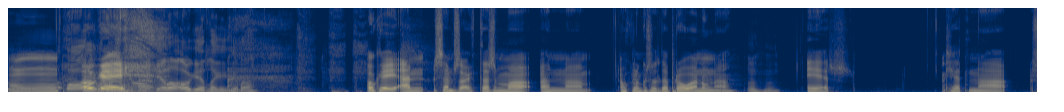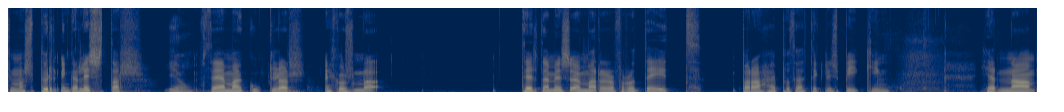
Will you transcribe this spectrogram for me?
mm, ok. Ok, ég ætla ekki að gera það. Ok, en sem sagt, það sem að okkur langar svolítið að prófa núna mm er hérna svona spurningarlistar. Já, þegar maður googlar eitthvað svona til dæmis ef maður er að fara á date bara hypothetically speaking hérna,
